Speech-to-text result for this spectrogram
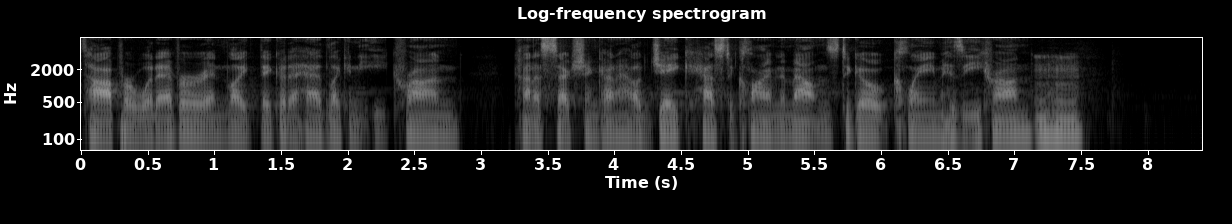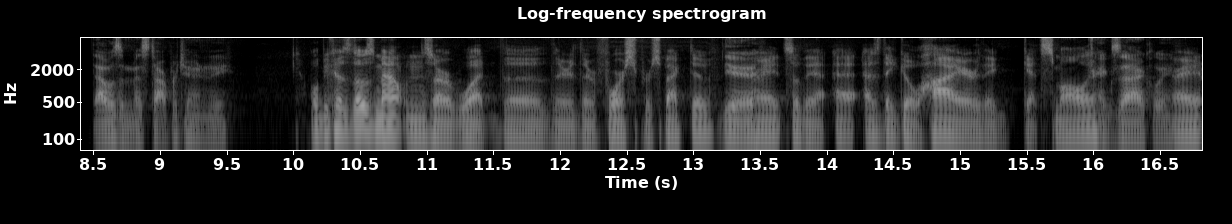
top or whatever. And like they could have had like an ikran kind of section kind of how jake has to climb the mountains to go claim his ikran Mm-hmm. that was a missed opportunity Well, because those mountains are what the they're they're forced perspective. Yeah. Right. So they as they go higher, they get smaller. exactly Right.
